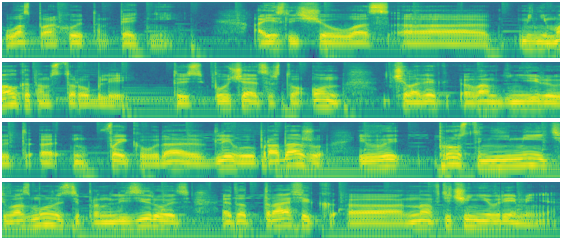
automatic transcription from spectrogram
у вас проходит там 5 дней. А если еще у вас э, минималка там 100 рублей, то есть получается, что он, человек вам генерирует э, ну, фейковую, да, левую продажу, и вы просто не имеете возможности проанализировать этот трафик э, на, в течение времени.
